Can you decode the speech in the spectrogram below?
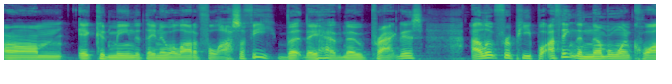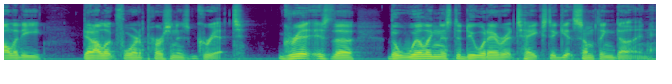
Um, it could mean that they know a lot of philosophy, but they have no practice. I look for people. I think the number one quality that I look for in a person is grit. Grit is the the willingness to do whatever it takes to get something done.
